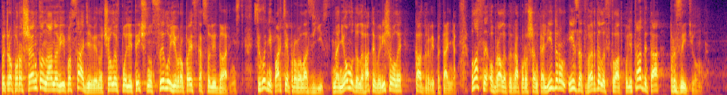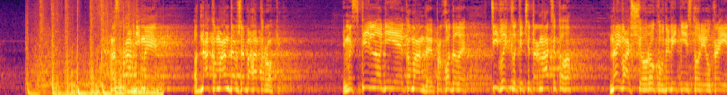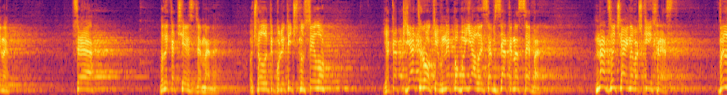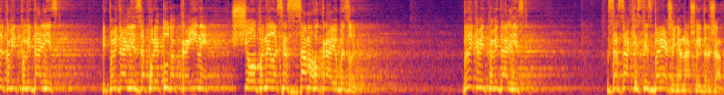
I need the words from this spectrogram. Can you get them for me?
Петро Порошенко на новій посаді. Він очолив політичну силу Європейська Солідарність. Сьогодні партія провела з'їзд. На ньому делегати вирішували кадрові питання. Власне, обрали Петра Порошенка лідером і затвердили склад політради та президіуму. Насправді ми одна команда вже багато років. І ми спільно однією командою проходили ті виклики 14-го, найважчого року в новітній історії України. Це велика честь для мене очолити політичну силу, яка п'ять років не побоялася взяти на себе надзвичайно важкий хрест, велику відповідальність відповідальність за порятунок країни, що опинилася з самого краю безодні. Велика відповідальність за захист і збереження нашої держави.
